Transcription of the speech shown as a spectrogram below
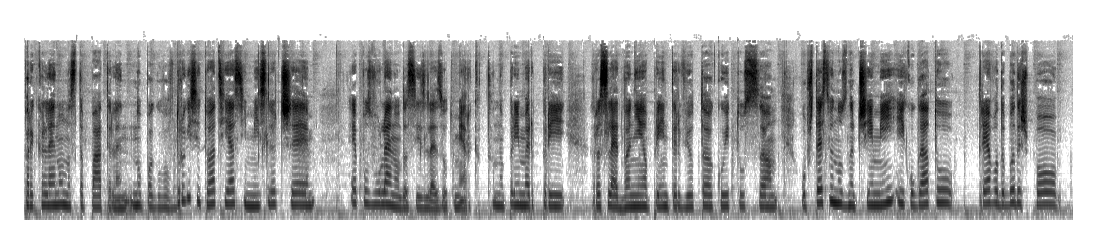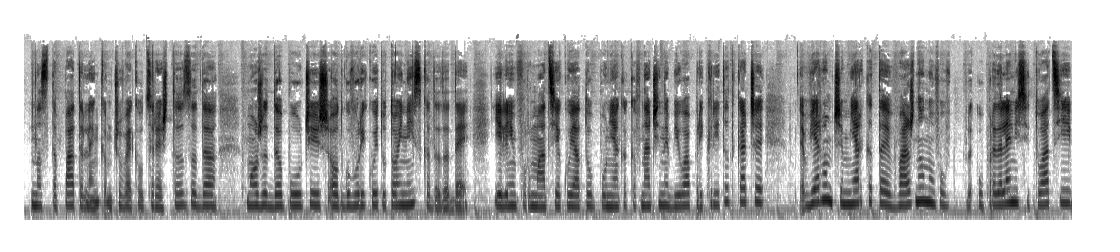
прекалено настъпателен. Но пък в други ситуации аз си мисля, че е позволено да се излезе от мярката. Например, при разследвания, при интервюта, които са обществено значими и когато трябва да бъдеш по настъпателен към човека от среща, за да може да получиш отговори, които той не иска да даде. Или информация, която по някакъв начин е била прикрита. Така че вярвам, че мярката е важна, но в определени ситуации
